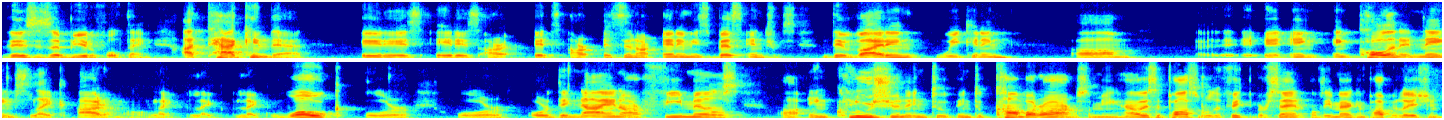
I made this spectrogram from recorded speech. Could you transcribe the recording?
This is a beautiful thing. Attacking that it is it is our it's our it's in our enemy's best interest dividing weakening um, and, and calling it names like I don't know, like like like woke or or or denying our females uh, inclusion into into combat arms. I mean, how is it possible that 50% of the American population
